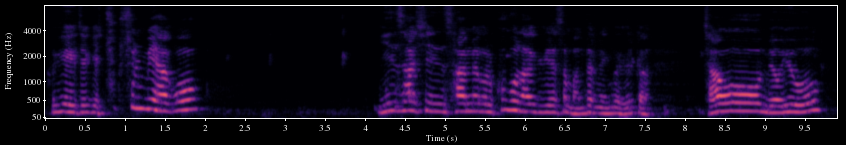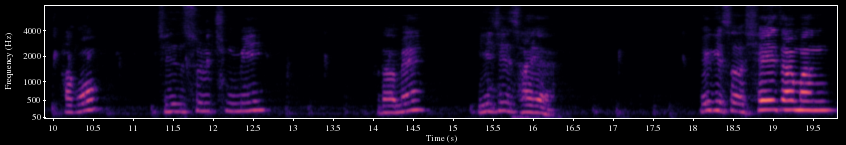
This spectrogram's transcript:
그게 저기 축술미하고 인사신 사명을 구분하기 위해서 만들어낸 거예요. 그러니까 좌오묘유하고 진술축미 그 다음에 인신사회 여기서 세자만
